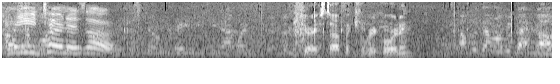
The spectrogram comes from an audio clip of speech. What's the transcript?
How do you turn this off? It's going crazy. You see that one? Did you already stop the recording? I'll put that one, I'll be back up.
